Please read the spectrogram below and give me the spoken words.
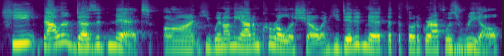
he Ballard does admit on he went on the Adam Carolla show and he did admit that the photograph was mm-hmm. real.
